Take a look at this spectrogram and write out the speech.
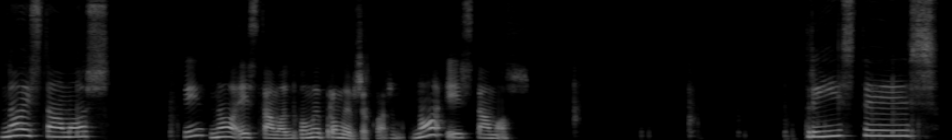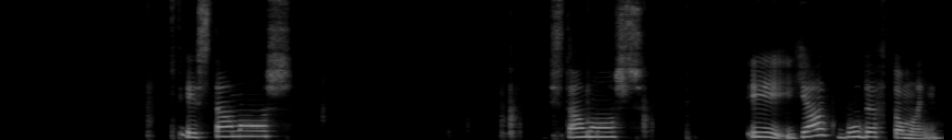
No estamos. Sí? No estamos, бо ми про ми вже кажемо. No estamos. Tristes. Estamos. Estamos. І як буде втомлені?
